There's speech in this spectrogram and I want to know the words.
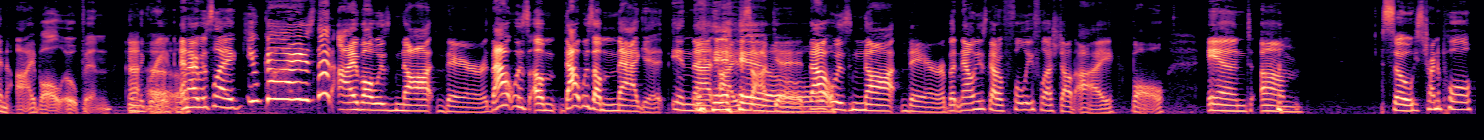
an eyeball open in the grave. And I was like, you guys, that eyeball was not there. That was um that was a maggot in that eye socket. That was not there. But now he's got a fully fleshed out eyeball. And um so he's trying to pull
